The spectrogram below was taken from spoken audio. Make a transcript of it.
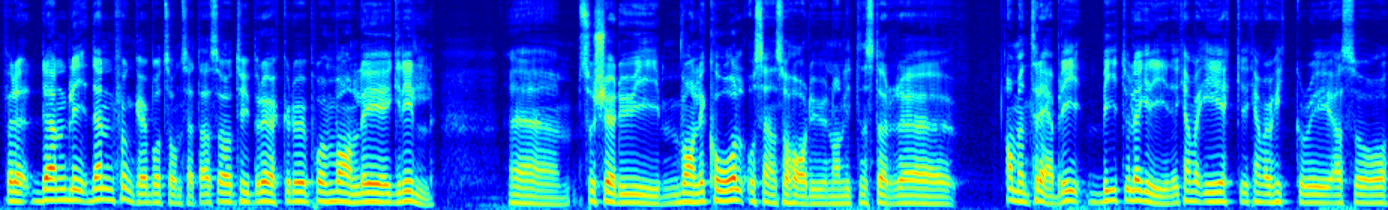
För den, blir, den funkar ju på ett sånt sätt. Alltså typ röker du på en vanlig grill. Eh, så kör du i vanlig kol och sen så har du någon liten större ja, men träbit du lägger i. Det kan vara ek, det kan vara hickory, alltså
